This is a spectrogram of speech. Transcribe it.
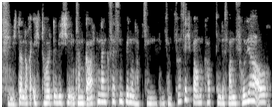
sehe mich dann doch echt heute, wie ich in unserem Garten lang gesessen bin und habe so, einen, so einen Pfirsichbaum gehabt und das war im Frühjahr auch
